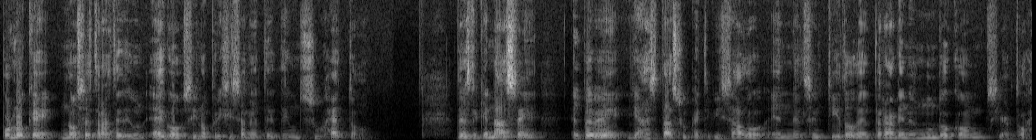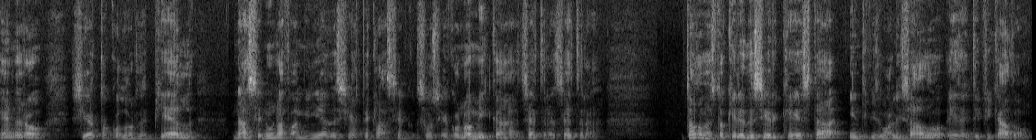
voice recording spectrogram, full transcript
por lo que no se trata de un ego, sino precisamente de un sujeto. Desde que nace, el bebé ya está subjetivizado en el sentido de entrar en el mundo con cierto género, cierto color de piel, nace en una familia de cierta clase socioeconómica, etcétera, etcétera. Todo esto quiere decir que está individualizado e identificado,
